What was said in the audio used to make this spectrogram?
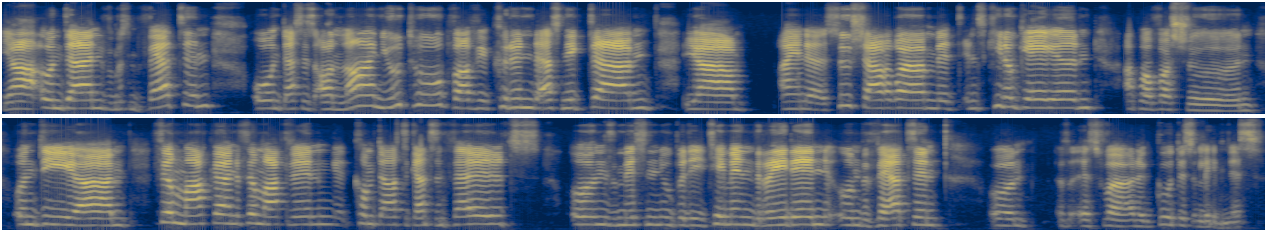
ja, und dann wir müssen bewerten. Und das ist online, YouTube, weil wir können das nicht, ähm, ja, eine Zuschauer mit ins Kino gehen, aber war schön. Und die ähm, Filmmacher und Filmmacherin kommt aus der ganzen Welt und wir müssen über die Themen reden und bewerten. Und es war ein gutes Erlebnis.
